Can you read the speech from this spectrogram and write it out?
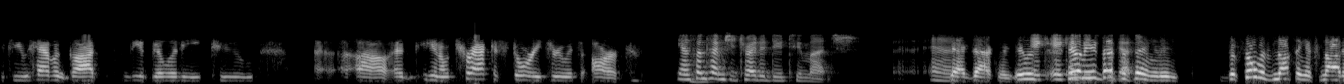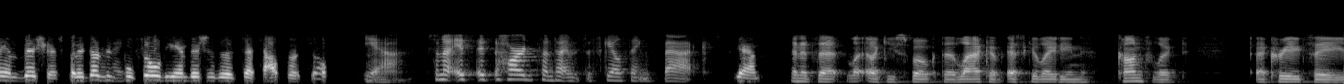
if you haven't got the ability to uh, uh you know track a story through its arc yeah. Sometimes you try to do too much, and Yeah, exactly. It was. It- it you know, I can be mean, that's the suggestive. thing. I mean, the film is nothing. It's not ambitious, but it doesn't Right. fulfill the ambitions that it sets out for itself. yeah. So not, it's it's hard sometimes to scale things back. Yeah. And it's that, like you spoke, the lack of escalating conflict uh, creates a,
